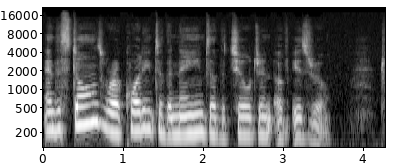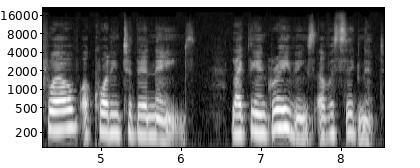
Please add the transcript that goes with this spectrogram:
And the stones were according to the names of the children of Israel, twelve according to their names, like the engravings of a signet,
